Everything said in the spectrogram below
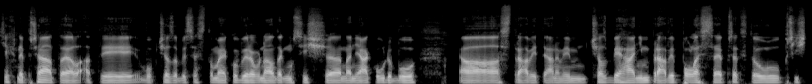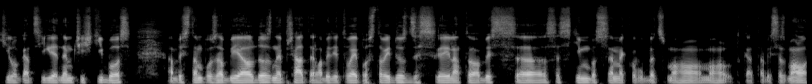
těch nepřátel a ty občas, aby se s tomu jako vyrovnal, tak musíš na nějakou dobu strávit, já nevím, čas běháním právě po lese před tou příští lokací, kde ten příští boss, abys tam pozabíjel dost nepřátel, aby ty tvoje postavy dost zesily na to, abys se s tím bossem jako vůbec mohl, mohl utkat aby se mohl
